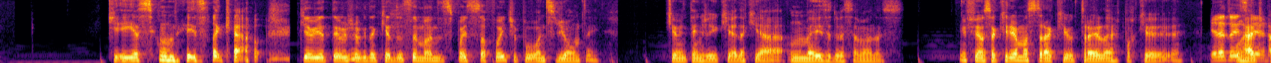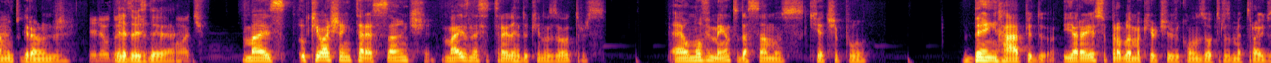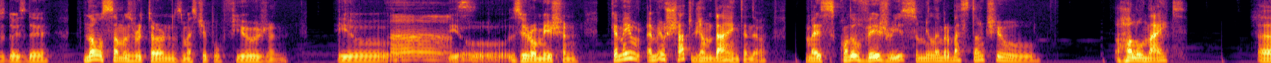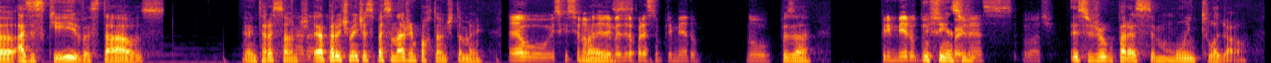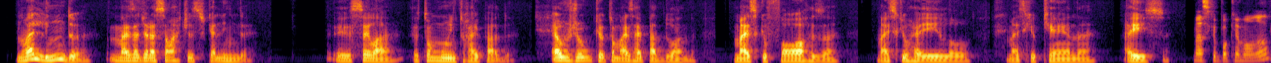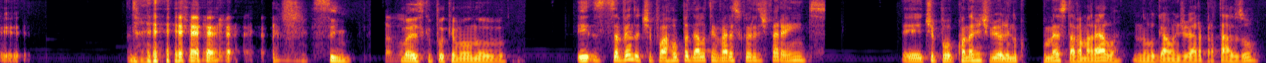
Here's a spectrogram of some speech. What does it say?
que ia ser um mês legal. Que eu ia ter o jogo daqui a duas semanas. Foi, só foi, tipo, antes de ontem. Que eu entendi que é daqui a um mês e duas semanas. Enfim, eu só queria mostrar aqui o trailer porque Ele é 2D, o hype né? tá muito grande. Ele é o 2D. Ele é 2D, né? é. Ótimo. Mas o que eu achei interessante, mais nesse trailer do que nos outros, é o movimento da Samus, que é tipo. bem rápido. E era esse o problema que eu tive com os outros Metroids 2D. Não o Samus Returns, mas tipo o Fusion e o. Ah, e o Zero Mission. Que é meio, é meio chato de andar, entendeu? Mas quando eu vejo isso, me lembra bastante o Hollow Knight. Ah, as esquivas e tal. É interessante. Caraca. É, aparentemente esse personagem é importante também. é o. Esqueci o nome dele, Mas- mas ele aparece no primeiro. No Pois é. primeiro do Enfim, Super esse- NES, eu acho. Esse jogo parece ser muito legal. Não é lindo, mas a direção artística é linda. E sei lá, eu tô muito hypado. É o jogo que eu tô mais hypado do ano. Mais que o Forza, mais que o Halo, mais que o Kena. É isso. Mas que o Pokémon novo? Sim. Tá. Mais que o Pokémon novo. E tá vendo, tipo, a roupa dela tem várias cores diferentes. E, tipo, quando a gente viu ali no começo, tava amarelo, no lugar onde era pra estar azul.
